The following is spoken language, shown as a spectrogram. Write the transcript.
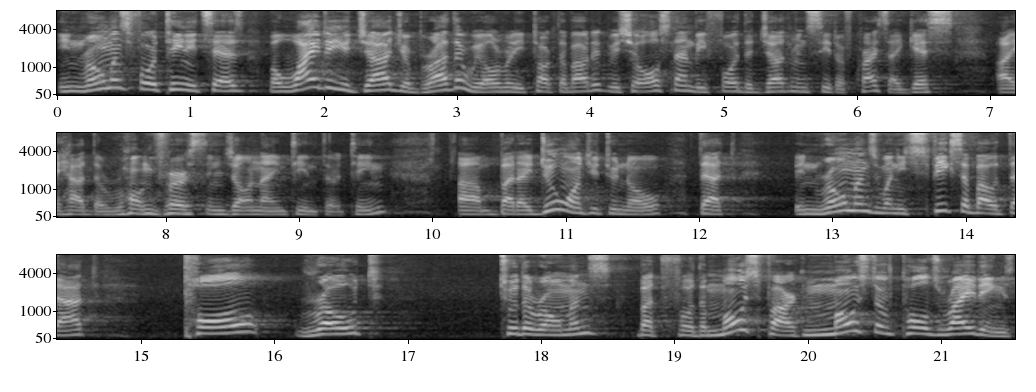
in Romans 14, it says, But why do you judge your brother? We already talked about it. We shall all stand before the judgment seat of Christ. I guess I had the wrong verse in John 19 13. Um, but I do want you to know that in Romans, when he speaks about that, Paul wrote to the Romans, but for the most part, most of Paul's writings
